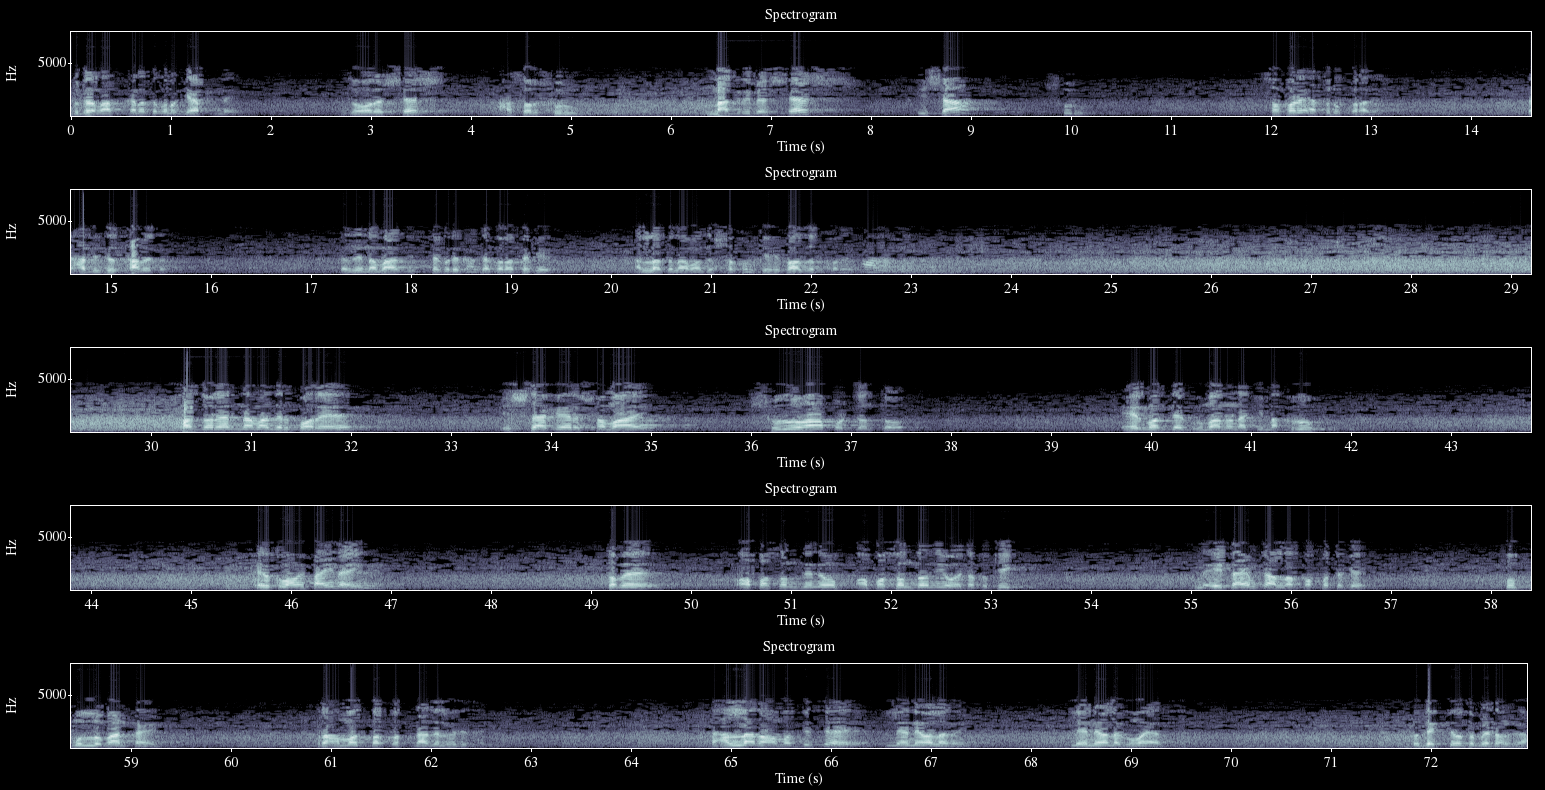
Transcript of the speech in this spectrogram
দুটার মাঝখানে তো কোনো গ্যাপ নেই। জোহরের শেষ, আসর শুরু। মাগরিবের শেষ, ঈশা শুরু। সফরে এতটুকু করা যায়। হাদিসে সাবেত কাজে নামাজ ইচ্ছা করে কাজা করা থেকে আল্লাহ তালা আমাদের সকলকে হেফাজত করেন। ফজরের নামাজের পরে ইশরাকের সময় শুরু হওয়া পর্যন্ত এর মধ্যে ঘুমানো নাকি মাকরু এরকম আমি পাই নাই। তবে অপছন্দনীয় অপছন্দনীয়, এটা তো ঠিক। এই টাইমটা আল্লাহর পক্ষ থেকে খুব মূল্যবান টাইম রহমত, বরকত নাজেল হয়ে থাকে। আল্লাহ রহমত দিচ্ছে লেনেওয়ালা নেই। লেনেওয়ালা ঘুমায় আছে। তো দেখতেও তো বেডঙ্গা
